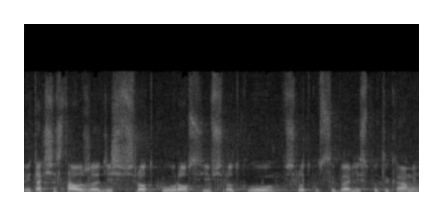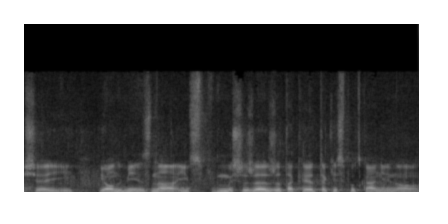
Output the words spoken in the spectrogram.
No i tak się stało, że gdzieś w środku Rosji, w środku, w środku Syberii spotykamy się i, i on mnie zna i myślę, że, że takie, takie spotkanie no,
